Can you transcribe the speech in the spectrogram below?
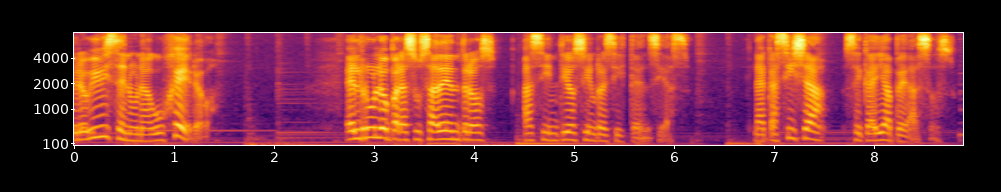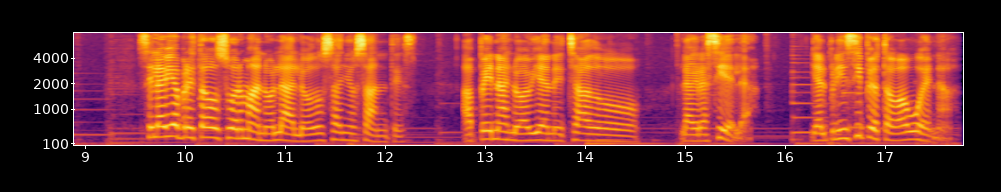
Pero vivís en un agujero. El Rulo para sus adentros asintió sin resistencias. La casilla se caía a pedazos. Se la había prestado su hermano Lalo dos años antes. Apenas lo habían echado la Graciela. Y al principio estaba buena.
